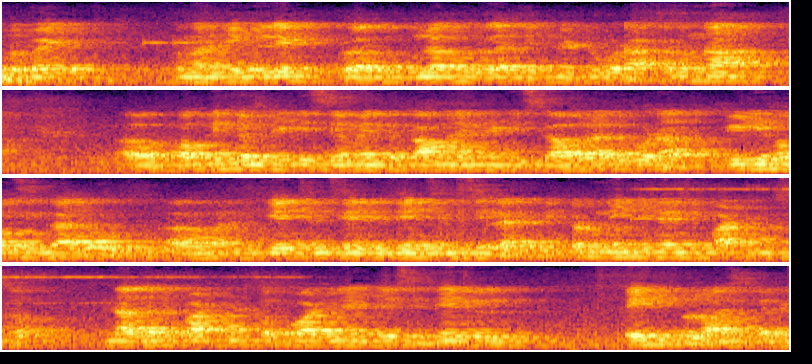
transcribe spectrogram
provide మనకి ఎమ్మెల్యే గులాబూర్ గారు చెప్పినట్టు కూడా అక్కడ ఉన్న పబ్లిక్ కమ్యూనిటీస్ ఏమైతే కామన్ కమ్యూనిటీస్ కావాలో అది కూడా పీడీ హౌసింగ్ గారు uh, మనకి జిహెచ్ఎంసీ జిహెచ్ఎంసీ లేకపోతే ఇక్కడ ఉన్న ఇంజనీరింగ్ డిపార్ట్మెంట్స్తో అండ్ అదర్ డిపార్ట్మెంట్స్తో కోఆర్డినేట్ చేసి they will take to logical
